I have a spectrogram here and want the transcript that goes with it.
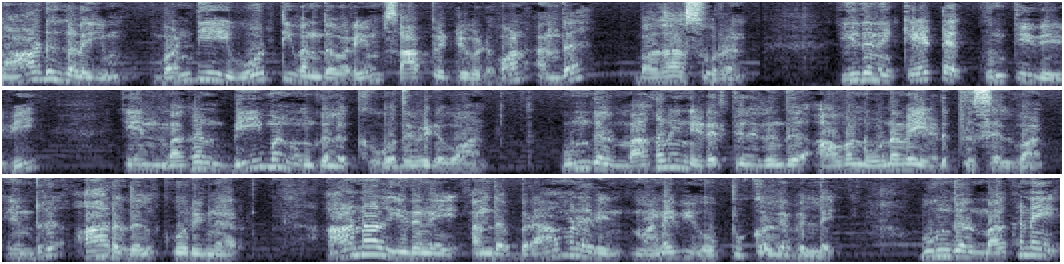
மாடுகளையும் வண்டியை ஓட்டி வந்தவரையும் சாப்பிட்டு விடுவான் அந்த பகாசுரன். இதனை கேட்ட குந்தி தேவி என் மகன் பீமன் உங்களுக்கு உதவிடுவான். உங்கள் மகனின் இடத்திலிருந்து அவன் உணவை எடுத்து செல்வான் என்று ஆறுதல் கூறினார். ஆனால் இதனை அந்த பிராமணரின் மனைவி ஒப்புக்கொள்ளவில்லை. உங்கள் மகனை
